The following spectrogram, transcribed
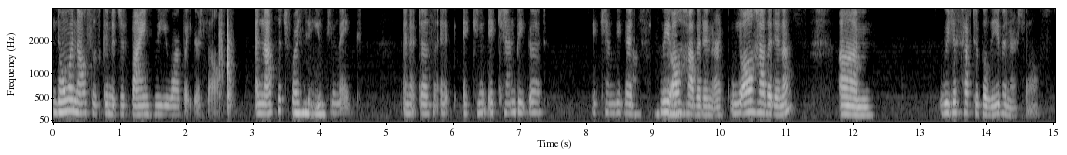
no one else is going to define who you are but yourself. And that's a choice that you can make. And it doesn't it, it can it can be good. It can be good. We all have it in our we all have it in us. Um we just have to believe in ourselves.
